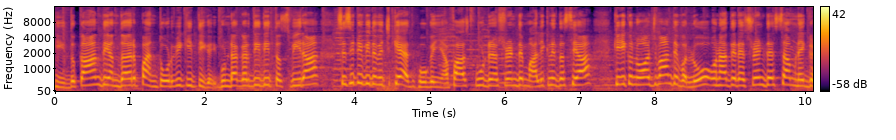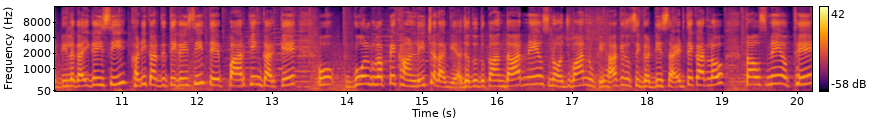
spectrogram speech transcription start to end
ਹੀ ਦੁਕਾਨ ਦੇ ਅੰਦਰ ਭੰਨਤੋੜ ਵੀ ਕੀਤੀ ਗਈ। ਗੁੰਡਾਗਰਦੀ ਦੀ ਤਸਵੀਰਾਂ ਸੀਸੀਟੀਵੀ ਦੇ ਵਿੱਚ ਕੈਦ ਹੋ ਗਈਆਂ। ਫਾਸਟ ਫੂਡ ਰੈਸਟੋਰੈਂਟ ਦੇ ਮਾਲਕ ਨੇ ਦੱਸਿਆ ਕਿ ਇੱਕ ਨੌਜਵਾਨ ਦੇ ਵੱਲੋਂ ਉਹਨਾਂ ਦੇ ਰੈਸਟੋਰੈਂਟ ਦੇ ਸਾਹਮਣੇ ਗੱਡੀ ਲਗਾਈ ਗਈ ਸੀ, ਖੜੀ ਕਰ ਦਿੱਤੀ ਗਈ ਸੀ ਤੇ ਪਾਰਕਿੰਗ ਕਰਕੇ ਉਹ ਗੋਲ ਗੱਪੇ ਖਾਣ ਲਈ ਚਲਾ ਗਿਆ। ਜਦੋਂ ਦੁਕਾਨਦਾਰ ਨੇ ਉਸ ਨੌਜਵਾਨ ਨੂੰ ਕਿਹਾ ਕਿ ਤੁਸੀਂ ਗੱਡੀ ਸਾਈਡ ਤੇ ਕਰ ਲਓ ਤਾਂ ਉਸਨੇ ਉੱਥੇ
